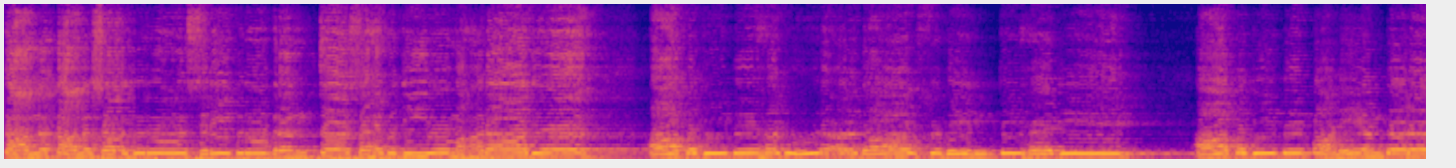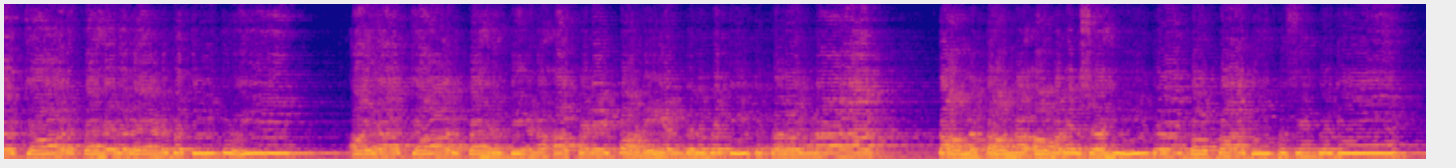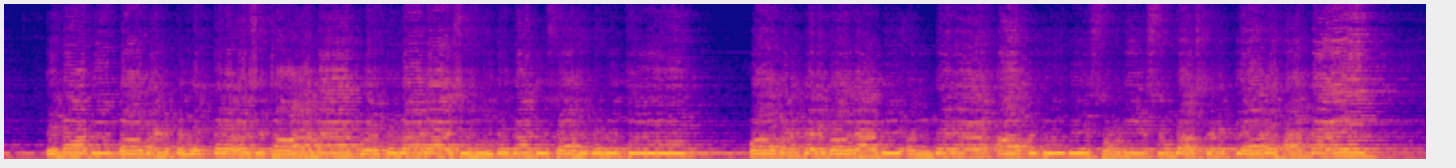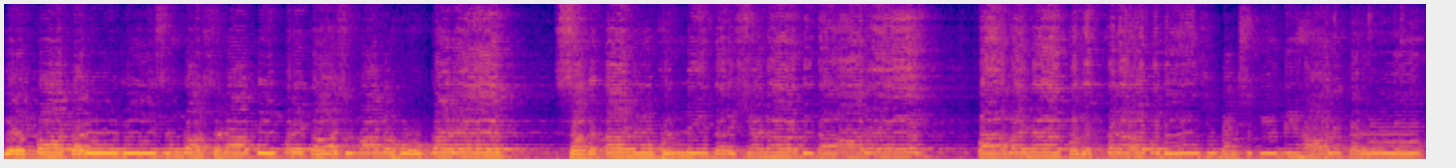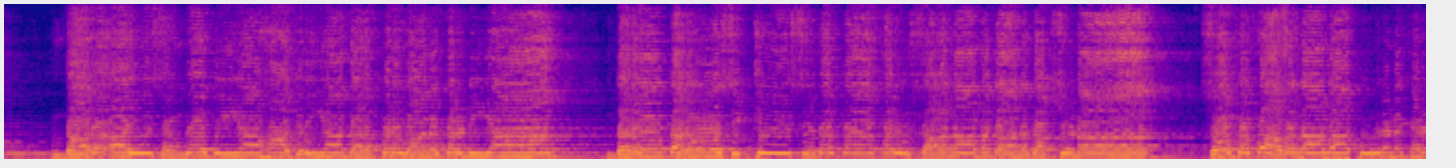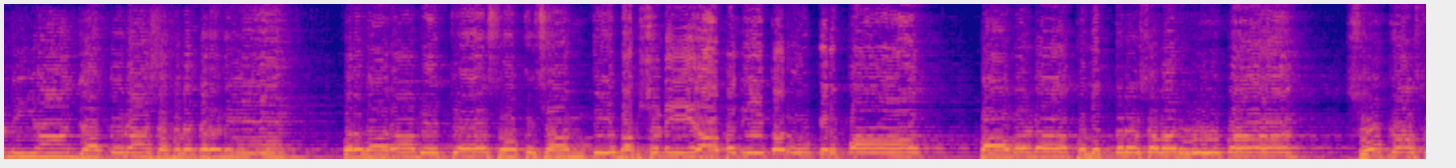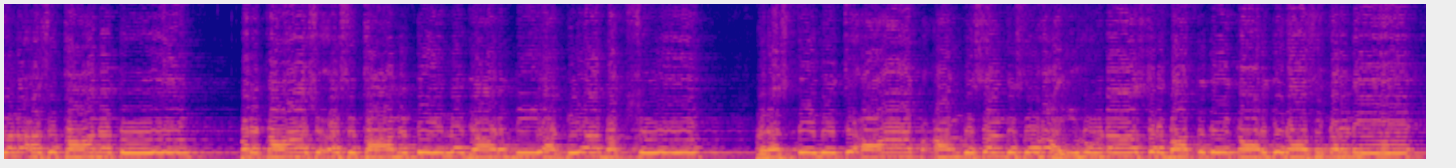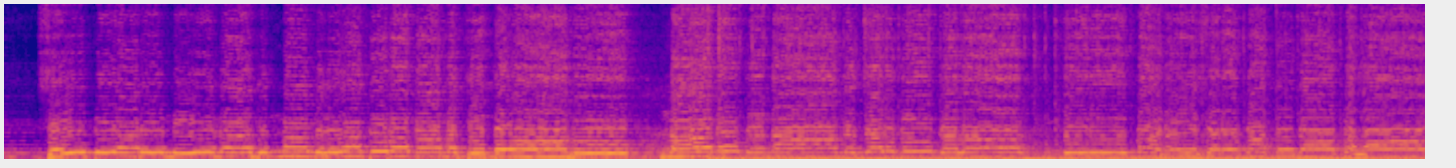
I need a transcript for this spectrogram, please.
ਧੰਨ ਧੰਨ ਸਤਿਗੁਰੂ, ਸ੍ਰੀ ਗੁਰੂ ਗ੍ਰੰਥ ਸਾਹਿਬ ਜੀਓ ਮਹਾਰਾਜ। ਆਪ ਜੀ ਦੇ ਹਜੂਰ ਅਰਦਾਸ ਬੇਨਤੀ ਹੈ ਜੀ। ਆਪ ਜੀ ਦੇ ਭਾਣੇ ਅੰਦਰ ਚਾਰ ਪਹਿਰ ਰਹਿਣ ਬਤੀਤ ਹੋਈ ਆਇਆ ਚਾਰ ਪਹਿਰ ਦਿਨ ਆਪਣੇ ਭਾਣੇ ਅੰਦਰ ਬਤੀਤ ਕਰਾਉਣਾ। ਧੰਨ ਧੰਨ ਅਮਰ ਸ਼ਹੀਦ ਬਾਬਾ ਦੀਪ ਸਿੰਘ ਜੀ। ਤਿਨਾਂ ਦੇ ਪਾਵਨ ਪਵਿੱਤਰ ਅਸਥਾਨ ਗੁਰਦੁਆਰਾ ਸ਼ਹੀਦਗੰਜ ਸਾਹਿਬ ਵਿਖੇ। ਪਾਵਨ ਦਰਬਾਰਾਂ ਦੇ ਅੰਦਰ ਆਪ ਜੀ ਦੇ ਸੋਹਣੇ ਸੰਘਾਸ਼ਣ ਤਿਆਰ ਹਨ। ਕਿਰਪਾ ਕਰੋ ਜੀ ਸਿੰਘਾਸਣਾ ਤੇ ਪ੍ਰਕਾਸ਼ਮਾਨ ਹੋ ਕਰ। ਸੰਗਤਾਂ ਨੂੰ ਖੁੱਲੇ ਦਰਸ਼ਨ ਦੀਦਾਰ। ਪਾਵਨ ਪਵਿੱਤਰ ਉਪਦੇਸ਼ ਬਖਸ਼ ਕੇ ਨਿਹਾਲ ਕਰੋ। ਦਰ ਆਏ ਸੰਗਤ ਦੀਆਂ ਹਾਜ਼ਰੀਆਂ, ਦਰ ਪ੍ਰਵਾਨ ਕਰਨੀਆਂ। ਦਰੋਂ ਘਰੋਂ ਸਿੱਖੀ ਸਿਦਕ ਭਰੋਸਾ ਨਾਮ ਦਾਨ ਬਖਸ਼ਣਾ। ਸੋਭ ਭਾਵਨਾਵਾਂ ਪੂਰਨ ਕਰਨੀਆਂ ਯਾਤਰਾ ਸਫਲ ਕਰਨੀ। ਪਰਿਵਾਰਾਂ ਵਿੱਚ ਸੁਖ ਸ਼ਾਂਤੀ ਬਖਸ਼ਣੀ, ਆਪ ਜੀ ਕਰੋ ਕਿਰਪਾ। ਪਾਵਨ ਪਵਿੱਤਰ ਸਵਰੂਪ, ਸੁਖ ਸੁਣ ਅਸਥਾਨ ਤੂੰ। ਪ੍ਰਕਾਸ਼ ਅਸਥਾਨ ਤੇ ਲਿਜਾਣ ਦੀ ਆਗਿਆ ਬਖਸ਼ੋ। ਰਸਤੇ ਵਿੱਚ ਆਪ ਅੰਗ ਸੰਗ ਸਹਾਈ ਹੋਣਾ ਸਰਬੱਤ ਦੇ ਕਾਰਜ ਰਾਸ ਕਰਨੇ। ਸਹੀ ਪਿਆਰੇ ਮੇਲ ਜਿੰਨਾ ਮਿਲਿਆ ਤੇਰਾ ਨਾਮ ਚਿਤ ਆਵੇ। ਨਾਨਕ ਨਾਮ ਚੜ੍ਹਦੀ ਕਲਾ, ਤੇਰੇ ਭਾਣੇ ਸਰਬੱਤ ਦਾ ਭਲਾ।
